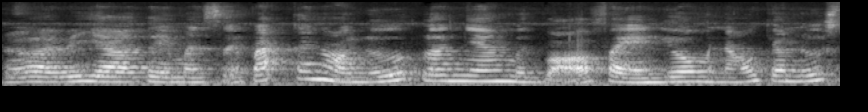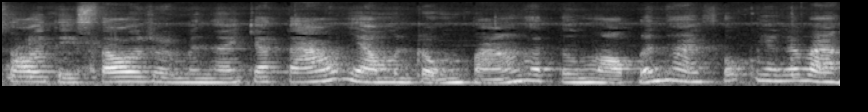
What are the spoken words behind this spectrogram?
Rồi bây giờ thì mình sẽ bắt cái nồi nước lên nha. Mình bỏ phèn vô mình nấu cho nước sôi thì sôi rồi mình hãy cho táo vào. Mình trụng khoảng là từ 1 đến 2 phút nha các bạn.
